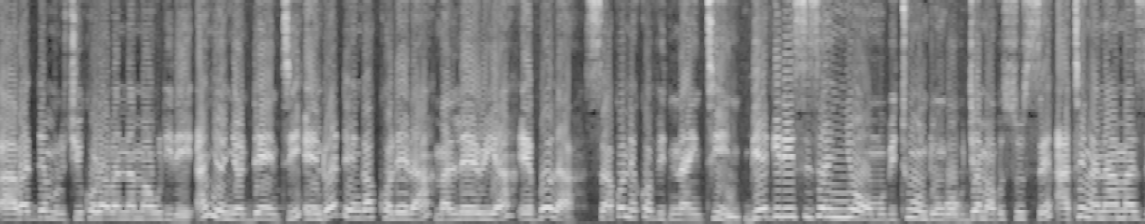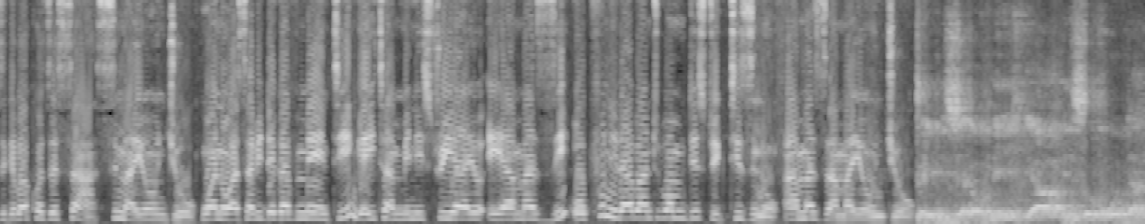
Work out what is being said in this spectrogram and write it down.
abadde mu lukiiko lwa bannamawulire annyonnyodde nti endwadde nga kolera malaria ebola ssaako ne covid-19 byegiriisiza nnyo mu bitundu ng'obujama bususse ate nga n'amazzi ge bakozesa si mayonjo. Wano wasabidde gavumenti ng'eyita minisitule yaayo ey'amazzi okufunira abantu b'omu disitulikiti zino amazzi amayonjo. Minisitule ya gavumenti ya ministry of water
